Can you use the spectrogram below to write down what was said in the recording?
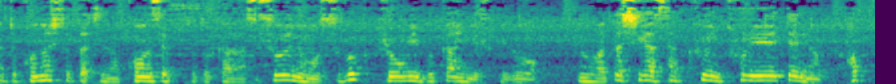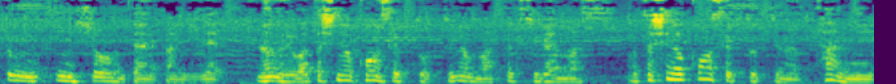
あとこの人たちのコンセプトとか、そういうのもすごく興味深いんですけど、私が作風に取り入れてるのはパッと見印象みたいな感じで、なので私のコンセプトっていうのは全く違います。私のコンセプトっていうのは単に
